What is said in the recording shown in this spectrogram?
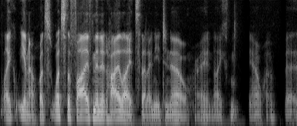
like you know what's what's the five minute highlights that I need to know, right? Like you know, uh, uh,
